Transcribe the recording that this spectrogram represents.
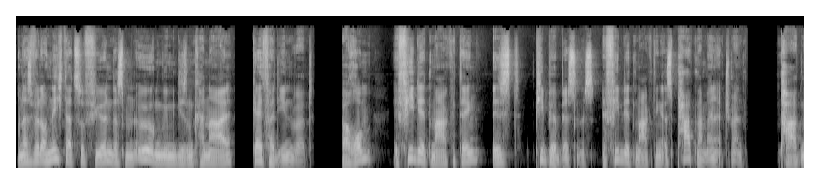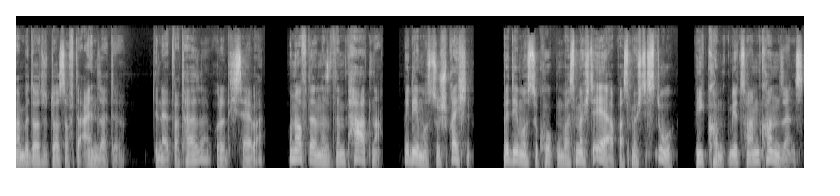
Und das wird auch nicht dazu führen, dass man irgendwie mit diesem Kanal Geld verdienen wird. Warum? Affiliate-Marketing ist People Business. Affiliate Marketing ist Partnermanagement. Partner bedeutet, du hast auf der einen Seite den Advertiser oder dich selber und auf der anderen Seite einen Partner. Mit dem musst du sprechen. Mit dem musst du gucken, was möchte er, was möchtest du, wie kommt mir zu einem Konsens.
